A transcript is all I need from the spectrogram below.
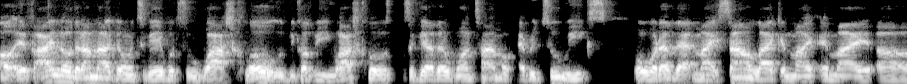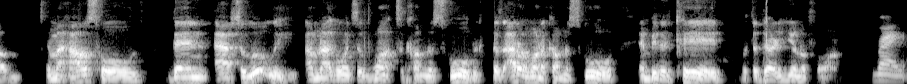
Uh, if I know that I'm not going to be able to wash clothes because we wash clothes together one time every two weeks or whatever that might sound like in my in my um, in my household, then absolutely I'm not going to want to come to school because I don't want to come to school and be the kid with the dirty uniform. Right.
